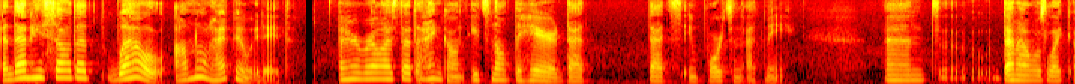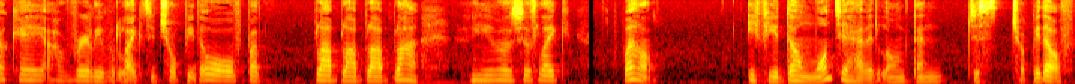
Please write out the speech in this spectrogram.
And then he saw that, well, I'm not happy with it. And he realized that, hang on, it's not the hair that that's important at me. And uh, then I was like, okay, I really would like to chop it off, but blah, blah, blah, blah. And he was just like, well, if you don't want to have it long, then just chop it off.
